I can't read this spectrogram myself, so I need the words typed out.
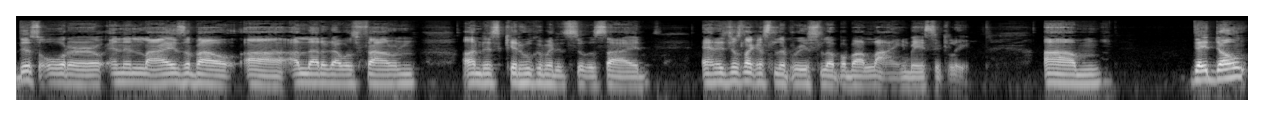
disorder and then lies about uh, a letter that was found on this kid who committed suicide. And it's just like a slippery slope about lying, basically. Um, they don't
